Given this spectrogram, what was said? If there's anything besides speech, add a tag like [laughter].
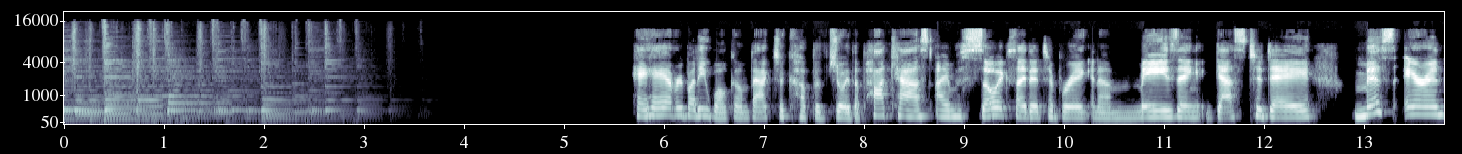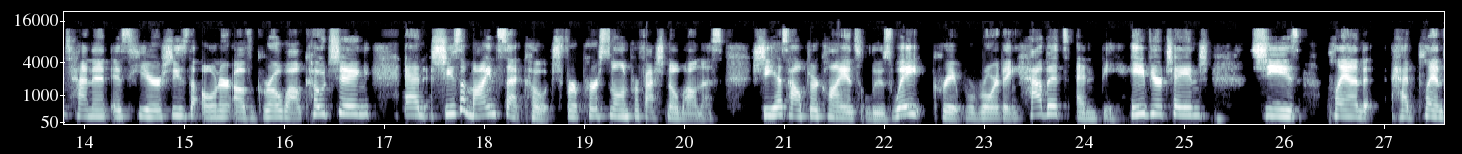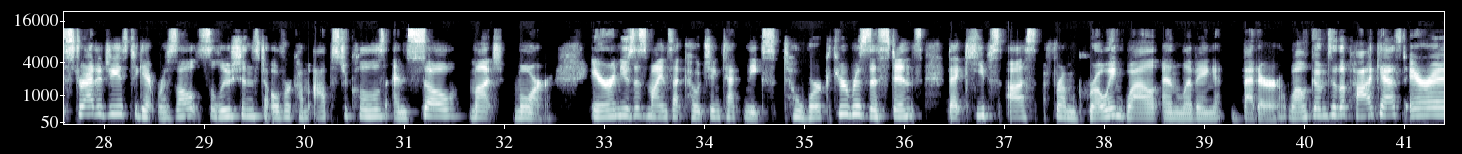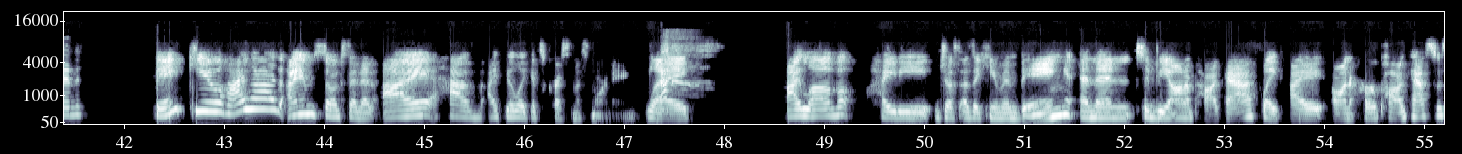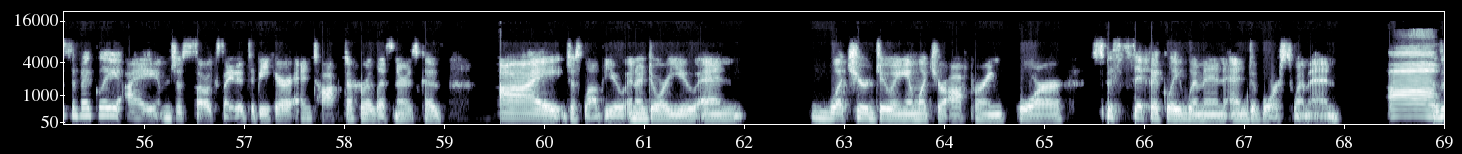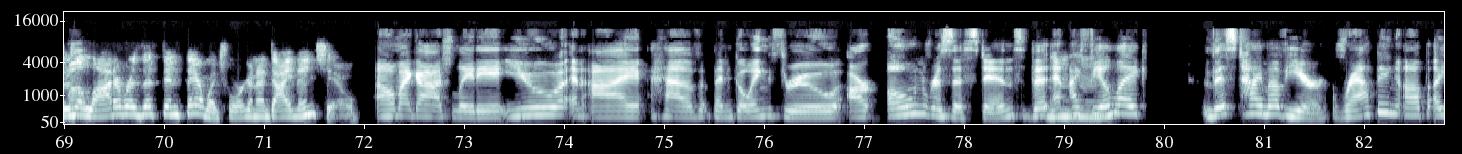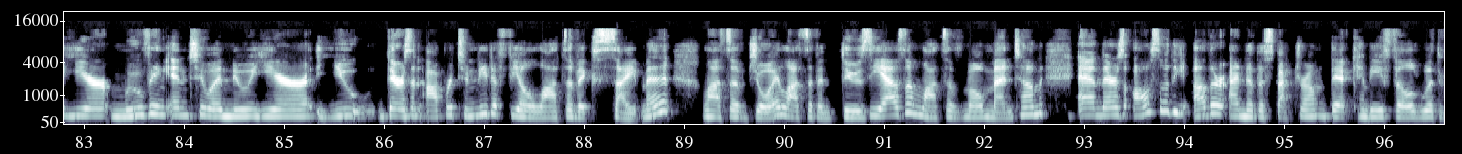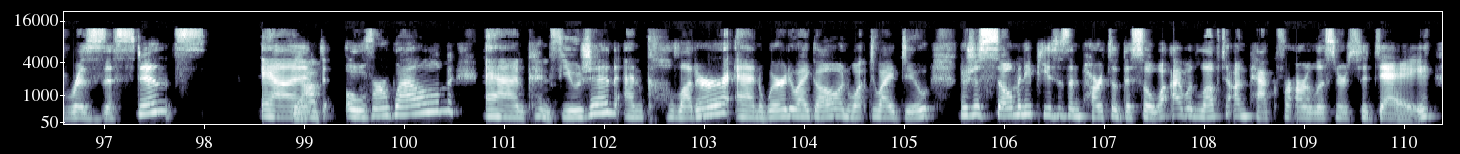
Hey, hey, everybody. Welcome back to Cup of Joy, the podcast. I'm so excited to bring an amazing guest today. Miss Erin Tennant is here. She's the owner of Grow Well Coaching, and she's a mindset coach for personal and professional wellness. She has helped her clients lose weight, create rewarding habits, and behavior change. She's planned, had planned strategies to get results, solutions to overcome obstacles, and so much more. Erin uses mindset coaching techniques to work through resistance that keeps us from growing well and living better. Welcome to the podcast, Erin. Thank you. Hi, guys. I am so excited. I have, I feel like it's Christmas morning. Like, [laughs] I love Heidi just as a human being. And then to be on a podcast, like I, on her podcast specifically, I am just so excited to be here and talk to her listeners because I just love you and adore you and what you're doing and what you're offering for specifically women and divorced women. Oh, there's well, a lot of resistance there, which we're going to dive into. Oh my gosh, lady, you and I have been going through our own resistance that, mm-hmm. and I feel mm-hmm. like this time of year, wrapping up a year, moving into a new year, you there's an opportunity to feel lots of excitement, lots of joy, lots of enthusiasm, lots of momentum, and there's also the other end of the spectrum that can be filled with resistance and yeah. overwhelm and confusion and clutter and where do I go and what do I do? There's just so many pieces and parts of this. So, what I would love to unpack for our listeners today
